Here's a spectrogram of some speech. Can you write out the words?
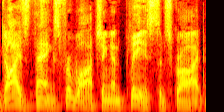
Guys thanks for watching and please subscribe.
